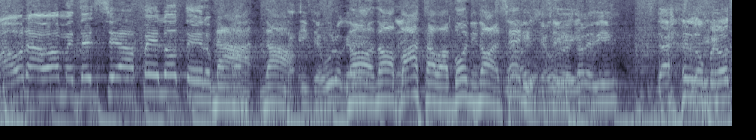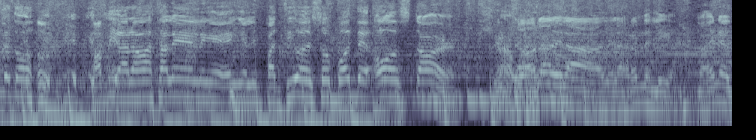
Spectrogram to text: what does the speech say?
Ahora va a meterse a pelotero. Nah, papá. no. Y seguro que- No, no, basta, Bad Bunny, no, en serio. Seguro que sale bien. Lo peor de todo. Papi, ahora va a estar en, en- en el partido de softball de All Star. Ahora de la, de las grandes ligas. Imagínate.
